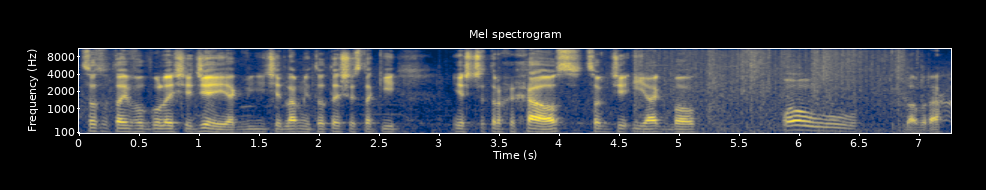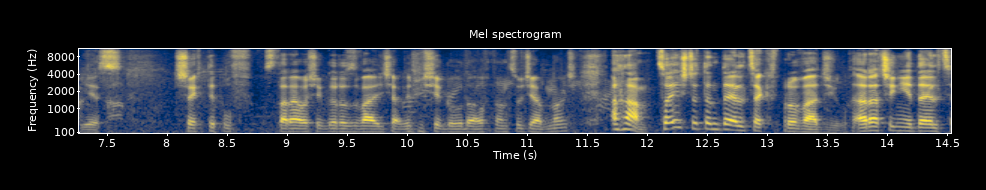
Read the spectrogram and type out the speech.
co tutaj w ogóle się dzieje. Jak widzicie, dla mnie to też jest taki jeszcze trochę chaos, co gdzie i jak, bo... Wow, dobra, jest. trzech typów starało się go rozwalić, ale mi się go udało w końcu dziabnąć. Aha, co jeszcze ten DLC wprowadził? A raczej nie DLC,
